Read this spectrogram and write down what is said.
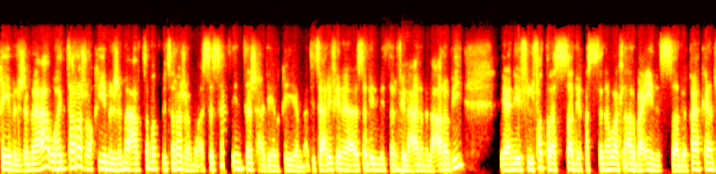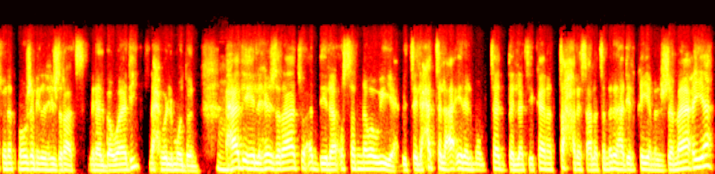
قيم الجماعة وهذا تراجع قيم الجماعة ارتبط بتراجع مؤسسات إنتاج هذه القيم. أنت تعرفين على سبيل المثال في العالم العربي يعني في الفترة السابقة السنوات الأربعين السابقة كانت هناك موجة من الهجرات من البوادي نحو المدن. هذه الهجرة تؤدي إلى أسر نووية بالتالي حتى العائلة الممتدة التي كانت تحرص على تمرير هذه القيم الجماعية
